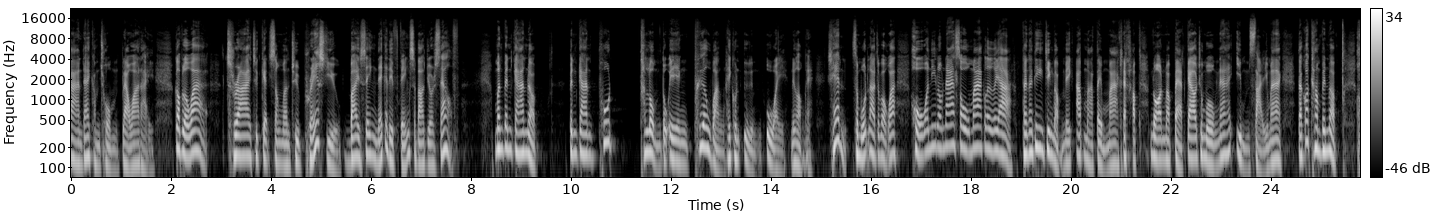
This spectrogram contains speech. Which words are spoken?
การได้คำชม แปลว่าอะไร ก็แปลว่า try to get someone to praise you by saying negative things about yourself มันเป็นการแบบ เป็นการพูดถล่มตัวเองเพื่อหวังให้คนอื่นอวยนึกออกไหม เช่น สมมติเราจะบอกว่า โหวันนี้เราหน้าโซมากเลยอะ ทั้งทั้งที่จริง ๆ แบบเมคอัพมาเต็มมากนะครับ นอนมา 8-9 ชั่วโมง หน้าอิ่มใสมาก แต่ก็ทำเป็นแบบ โห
